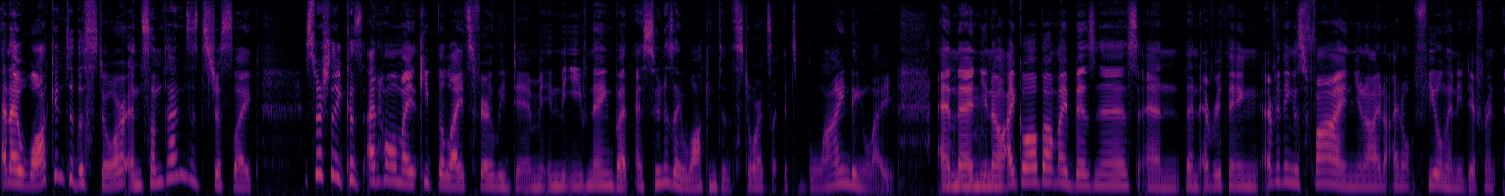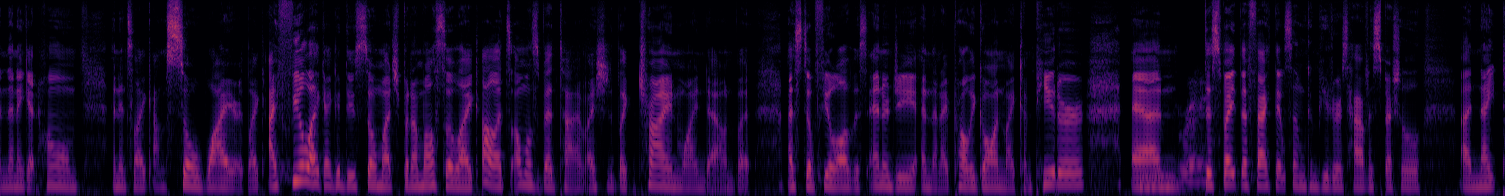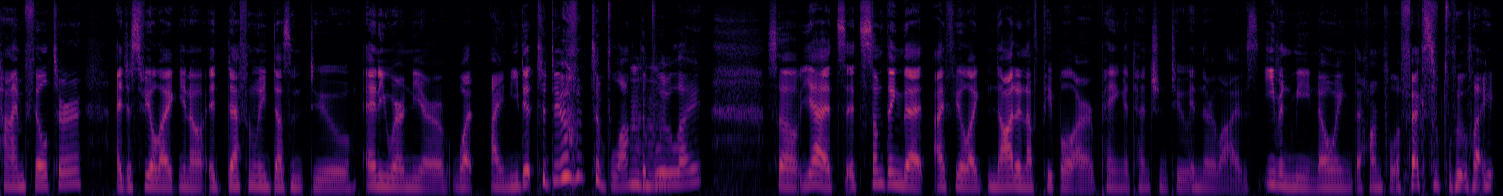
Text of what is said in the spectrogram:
and I walk into the store and sometimes it's just like especially because at home I keep the lights fairly dim in the evening, but as soon as I walk into the store, it's like it's blinding light, and mm. then you know mm. I go about my business, and then everything everything is fine. You know I, I don't feel any different, and then I get home, and it's like I'm so wired. Like I feel like I could do so much, but I'm also like, oh, it's almost bedtime. I should like try and wind down, but I still feel all this energy, and then I probably go on my computer, and mm, right. despite the fact that some computers have a special uh, nighttime filter, I just feel like you know it definitely does doesn't do anywhere near what I need it to do to block mm-hmm. the blue light. So yeah, it's it's something that I feel like not enough people are paying attention to in their lives. Even me knowing the harmful effects of blue light.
